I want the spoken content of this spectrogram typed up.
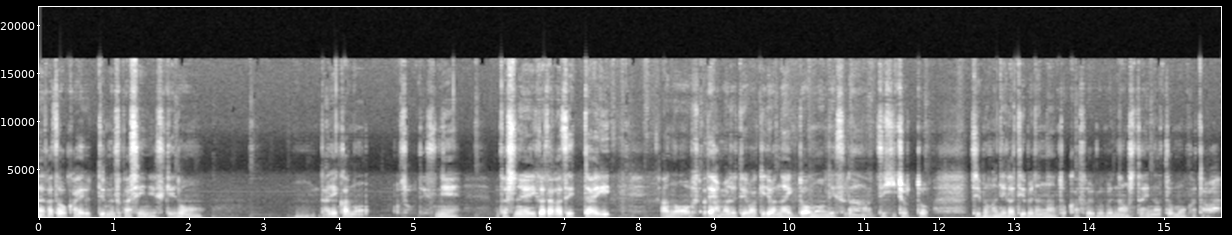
え方を変えるって難しいんですけど、うん、誰かの、そうですね、私のやり方が絶対、あの、当てはまるというわけではないと思うんですが、是非ちょっと自分がネガティブだなとか、そういう部分直したいなと思う方は、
